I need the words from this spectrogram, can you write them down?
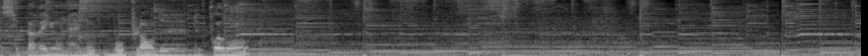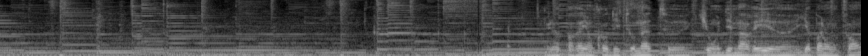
impressionnant. pareil, on a un autre beau plan de, de poivron. Et là pareil encore des tomates euh, qui ont démarré euh, il n'y a pas longtemps.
